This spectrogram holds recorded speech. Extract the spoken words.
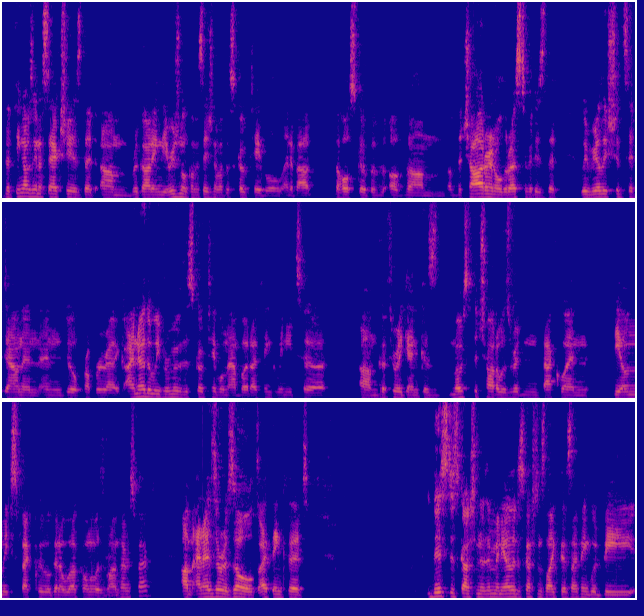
the thing I was going to say actually is that um, regarding the original conversation about the scope table and about the whole scope of, of, um, of the charter and all the rest of it is that we really should sit down and, and do a proper, like, I know that we've removed the scope table now, but I think we need to um, go through again because most of the charter was written back when the only spec we were going to work on was runtime spec. Um, and as a result, I think that this discussion and many other discussions like this, I think would be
